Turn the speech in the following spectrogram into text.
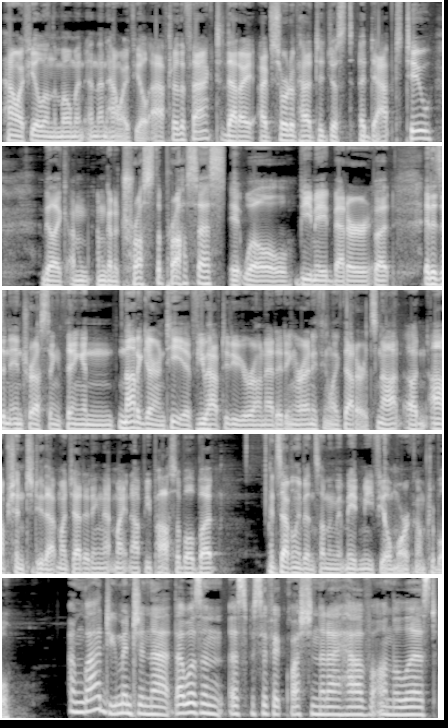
how I feel in the moment and then how I feel after the fact that I, I've sort of had to just adapt to be like, I'm, I'm going to trust the process. It will be made better. But it is an interesting thing and not a guarantee if you have to do your own editing or anything like that, or it's not an option to do that much editing. That might not be possible, but it's definitely been something that made me feel more comfortable. I'm glad you mentioned that. That wasn't a specific question that I have on the list.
